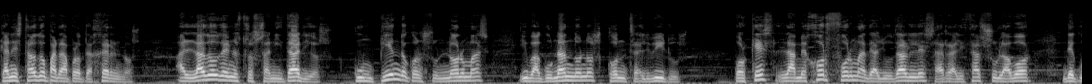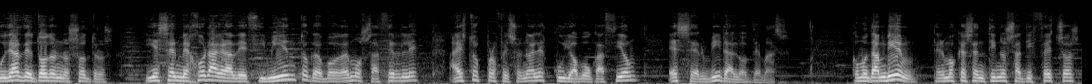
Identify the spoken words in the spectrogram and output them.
que han estado para protegernos, al lado de nuestros sanitarios, cumpliendo con sus normas y vacunándonos contra el virus. porque es la mejor forma de ayudarles a realizar su labor de cuidar de todos nosotros y es el mejor agradecimiento que podemos hacerle a estos profesionales cuya vocación es servir a los demás. Como también tenemos que sentirnos satisfechos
